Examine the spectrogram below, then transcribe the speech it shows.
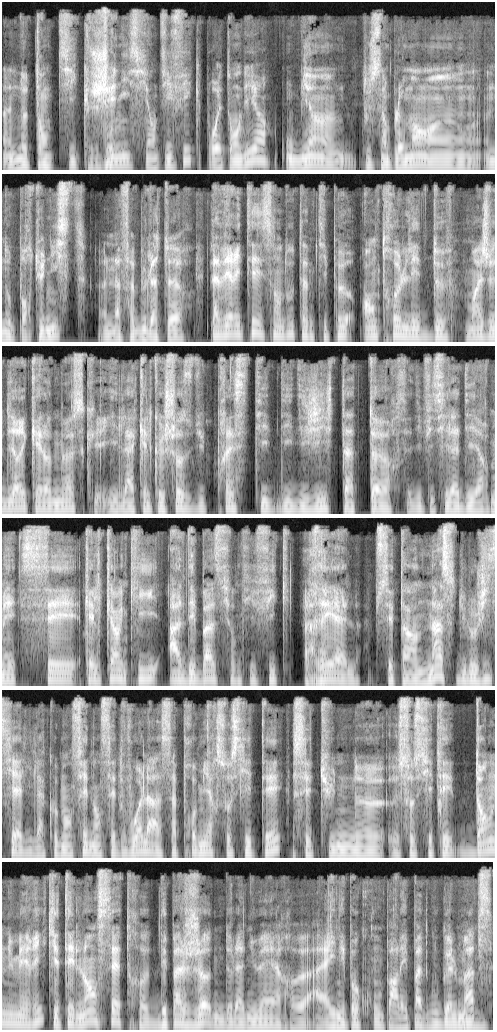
un authentique génie scientifique, pourrait-on dire, ou bien tout simplement un, opportuniste, un affabulateur? La vérité est sans doute un petit peu entre les deux. Moi, je dirais qu'Elon Musk, il a quelque chose du prestidigitateur. C'est difficile à dire, mais c'est quelqu'un qui a des bases scientifiques réel. C'est un as du logiciel. Il a commencé dans cette voie-là. Sa première société, c'est une euh, société dans le numérique qui était l'ancêtre des pages jaunes de l'annuaire euh, à une époque où on parlait pas de Google Maps. Mmh.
